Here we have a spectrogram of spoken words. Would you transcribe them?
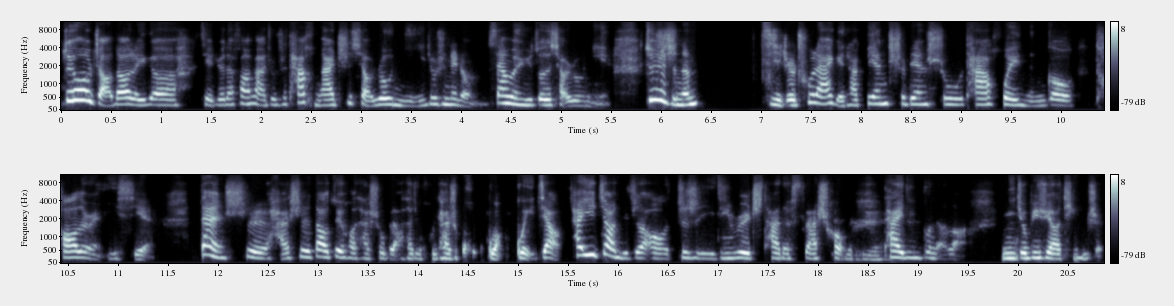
最后找到了一个解决的方法，就是他很爱吃小肉泥，就是那种三文鱼做的小肉泥，就是只能。挤着出来给他边吃边梳，他会能够 tolerant 一些，但是还是到最后他受不了，他就会开始狂鬼叫。他一叫你就知道，哦，这是已经 reach 他的 threshold，他已经不能了，你就必须要停止。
